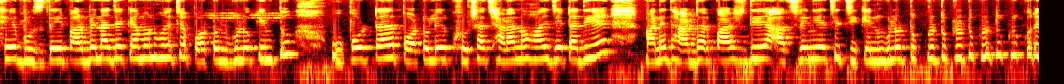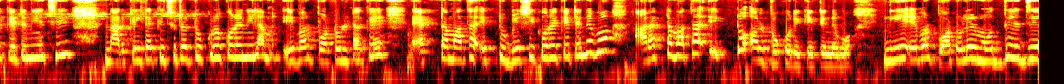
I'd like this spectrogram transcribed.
খেয়ে বুঝতেই পারবে না যে কেমন হয়েছে। পটলগুলো কিন্তু উপরটা পটলের খোসা ছাড়ানো হয় যেটা দিয়ে। মানে ধার ধার পাশ দিয়ে আঁচড়ে নিয়েছি। চিকেনগুলো টুকরো টুকরো টুকরো টুকরো করে কেটে নিয়েছি। নারকেলটা কিছুটা টুকরো করে নিলাম। এবার পটলটাকে একটা মাথা একটু বেশি করে কেটে নেব। আর একটা মাথা একটু অল্প করে কেটে নেব। নিয়ে এবার পটলের মধ্যে যে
